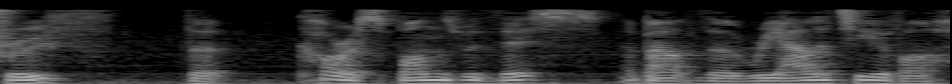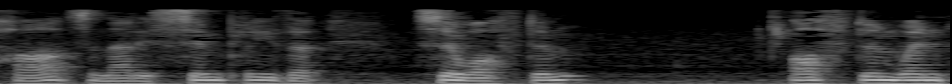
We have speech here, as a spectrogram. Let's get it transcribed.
truth that corresponds with this about the reality of our hearts, and that is simply that so often Often, when,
